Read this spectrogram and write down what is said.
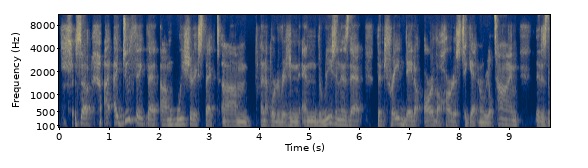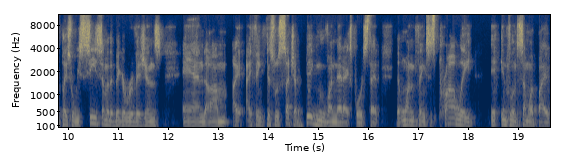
so I, I, do think that um, we should expect um, an upward revision. And the reason is that the trade data are the hardest to get in real time. It is the place where we see some of the bigger revisions. And um, I, I think this was such a big move on net exports that that one thinks is probably influenced somewhat by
